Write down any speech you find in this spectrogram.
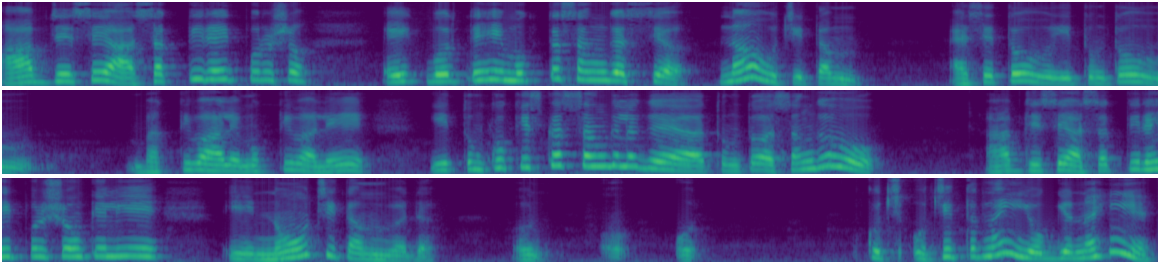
आप जैसे आसक्ति रहित पुरुष एक बोलते हैं मुक्त संगस्य, न उचितम। ऐसे तो ये तुम तो भक्ति वाले, मुक्ति वाले, ये तुमको किसका संग लग गया तुम तो असंग हो। आप जैसे आसक्ति रहित पुरुषों के लिए ये नोचितम वद। कुछ उचित नहीं, योग्य नहीं है।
